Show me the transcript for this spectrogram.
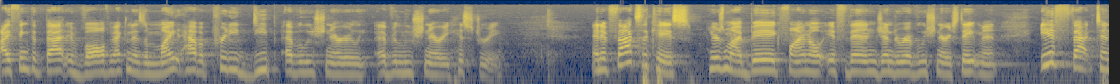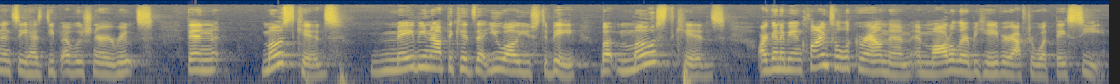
I think that that evolved mechanism might have a pretty deep evolutionary, evolutionary history. And if that's the case, here's my big final if then gender revolutionary statement. If that tendency has deep evolutionary roots, then most kids, maybe not the kids that you all used to be, but most kids are going to be inclined to look around them and model their behavior after what they see.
